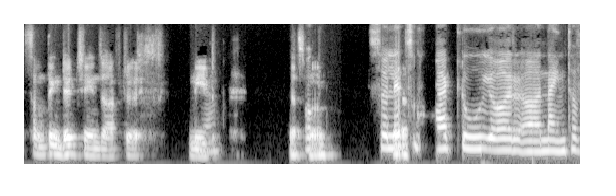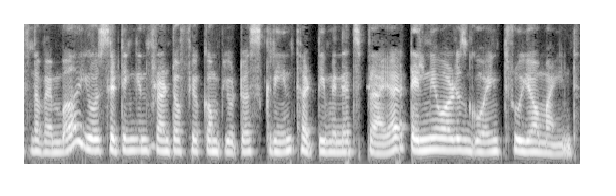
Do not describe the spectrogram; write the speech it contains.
something did change after yeah. NEET. That's Okay. well. So let's go back to your uh, 9th of November. You're sitting in front of your computer screen 30 minutes prior. Tell me what is going through your mind.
